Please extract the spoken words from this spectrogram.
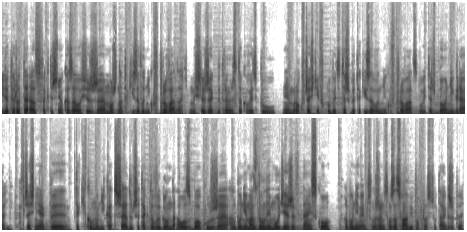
I dopiero teraz faktycznie okazało się, że można takich zawodników wprowadzać. Myślę, że jakby trener Stokowiec był, nie wiem, rok wcześniej w klubie, to też by takich zawodników wprowadzał i też by oni grali. A wcześniej jakby taki komunikat szedł, czy tak to wyglądało z boku, że albo nie ma zdolnej młodzieży w Gdańsku, albo nie wiem, co, że oni są za słabi po prostu, tak, żeby,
